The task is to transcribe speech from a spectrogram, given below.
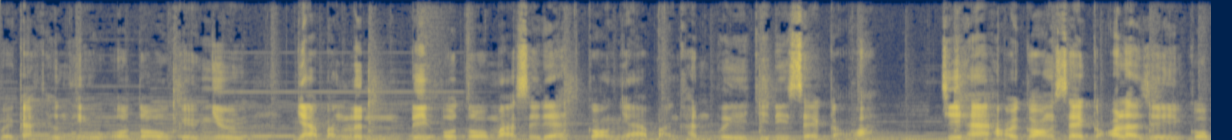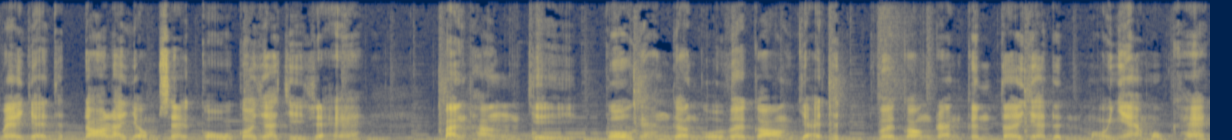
về các thương hiệu ô tô kiểu như nhà bạn Linh đi ô tô Mercedes còn nhà bạn Khánh Vi chỉ đi xe cỏ. Chị Hà hỏi con xe cỏ là gì, cô bé giải thích đó là dòng xe cũ có giá trị rẻ. Bản thân chị cố gắng gần gũi với con, giải thích với con rằng kinh tế gia đình mỗi nhà một khác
